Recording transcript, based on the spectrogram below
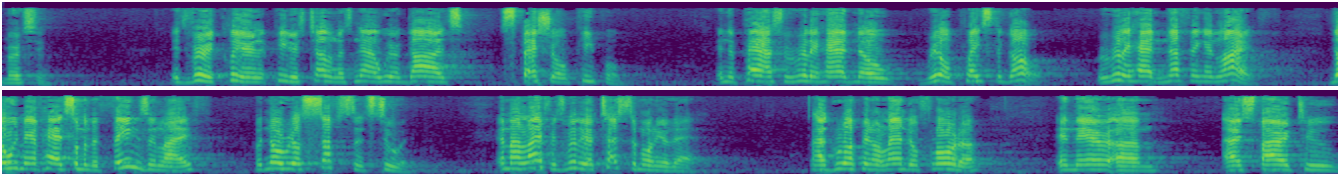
mercy. It's very clear that Peter's telling us now we're God's special people. In the past, we really had no real place to go. We really had nothing in life. Though we may have had some of the things in life, but no real substance to it. And my life is really a testimony of that. I grew up in Orlando, Florida, and there um, I aspired to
